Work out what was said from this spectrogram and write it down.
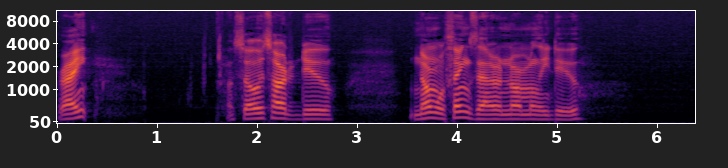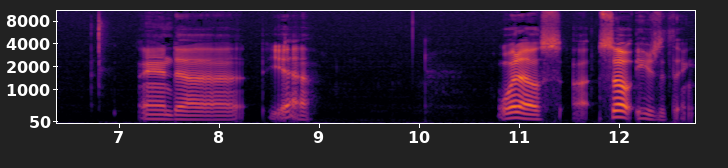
right? So it's hard to do normal things that I would normally do. And uh, yeah. What else? Uh, so here's the thing,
